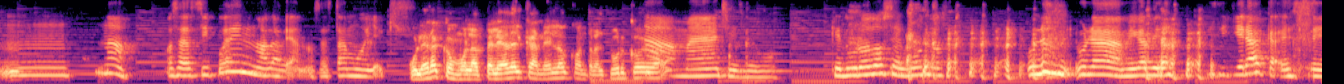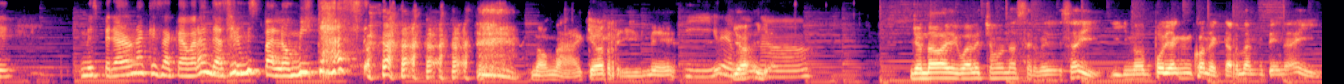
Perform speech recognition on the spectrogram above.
mm, no. O sea, si pueden, no la vean. O sea, está muy X. Culera como la pelea del Canelo contra el turco, No Eva. manches, Bebo. Que duró dos segundos. Una, una amiga me dijo, ni siquiera este, me esperaron a que se acabaran de hacer mis palomitas. no, ma, qué horrible. Sí, bebo, Yo- no. Yo andaba igual echando una cerveza y, y no podían conectar la antena y,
